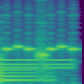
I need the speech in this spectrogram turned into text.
you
